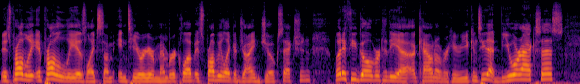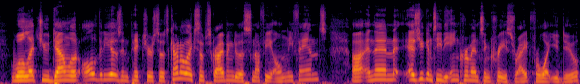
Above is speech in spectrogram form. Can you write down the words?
It's probably it probably is like some interior member club. It's probably like a giant joke section. But if you go over to the uh, account over here, you can see that viewer access will let you download all videos and pictures. So it's kind of like subscribing to a snuffy OnlyFans. Uh, and then, as you can see, the increments increase, right, for what you do.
